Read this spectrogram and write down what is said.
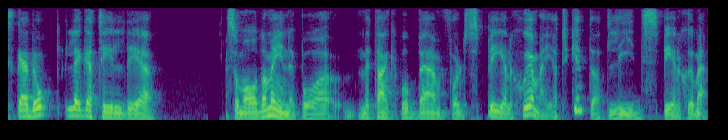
ska jag dock lägga till det som Adam är inne på med tanke på Bamfords spelschema. Jag tycker inte att Leeds spelschema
